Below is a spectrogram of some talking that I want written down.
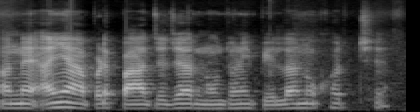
અને અહીંયા આપણે પાંચ હજાર નોંધણી પહેલાંનો ખર્ચ છે.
